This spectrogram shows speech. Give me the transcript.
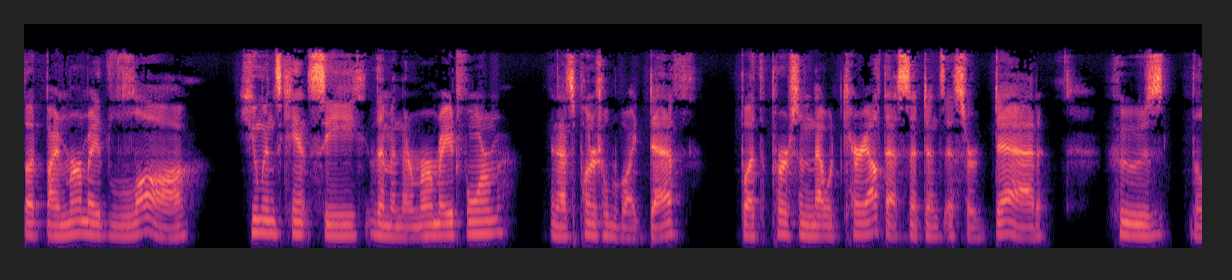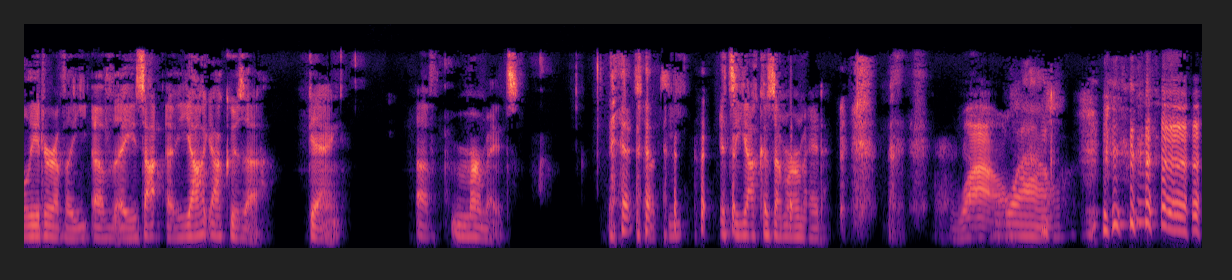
but by mermaid law, humans can't see them in their mermaid form, and that's punishable by death. But the person that would carry out that sentence is her dad, who's the leader of a of a, a yakuza gang of mermaids. So it's, a, it's a yakuza mermaid. Wow. wow.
